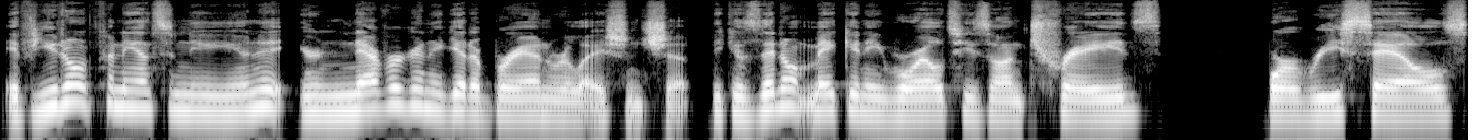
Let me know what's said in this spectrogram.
If you don't finance a new unit, you're never going to get a brand relationship because they don't make any royalties on trades or resales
